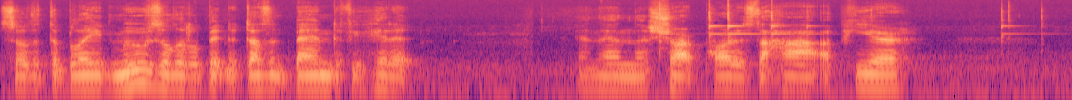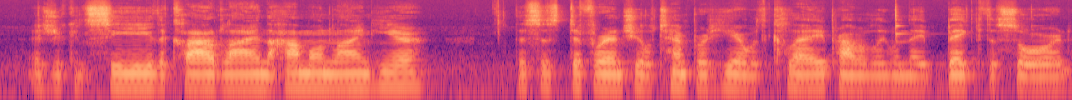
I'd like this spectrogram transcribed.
so that the blade moves a little bit and it doesn't bend if you hit it. And then the sharp part is the Ha up here. As you can see, the cloud line, the Hamon line here. This is differential tempered here with clay, probably when they baked the sword.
